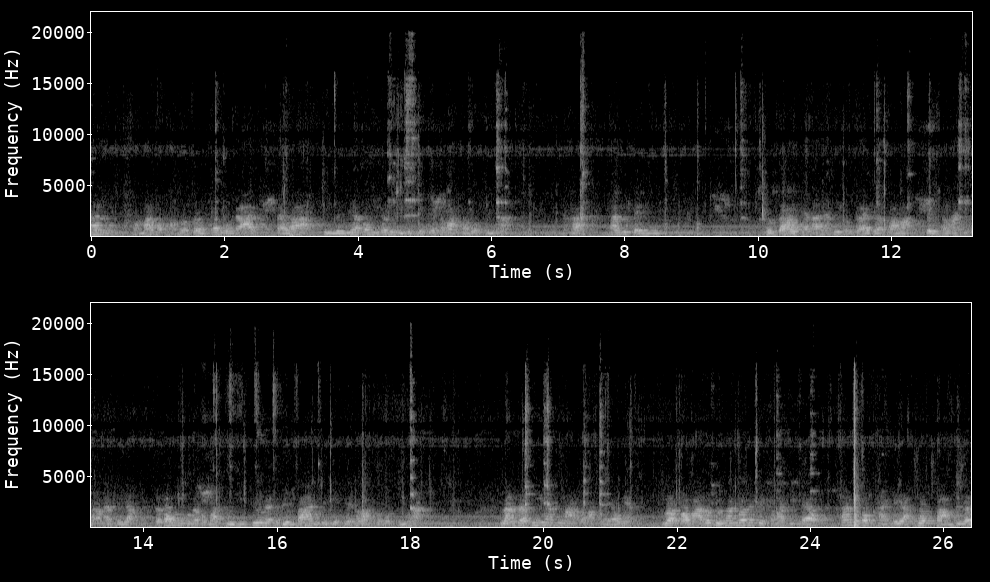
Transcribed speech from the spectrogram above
ท่านสามารถสอบถามเพิ่มเติมข้อมูลได้ แต่ว่าสิ่งหนึ่งที่เราต้องมีก็คืออยู่ในเขตเทศบาลตำบลพื้นหาดนะคะท่านที่เป็นสนใจนะคะท่านที่สนใจจะสมัครเป็นสมาชิกธนาคาขยะจะต้องมีคุณสมบัติคือมีชื่อในทะเบียนบ้านอยู่ในเขตเทศบาลตำบลพื้นหาดหลังจากที่ท่านมาสมัครแล้วเนี่ยรอบต่อมาก็คือท่านเมื่อท่านเป็นสมาชิกแล้ว ท่านจะต้องขายขยะครบสามเดือน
